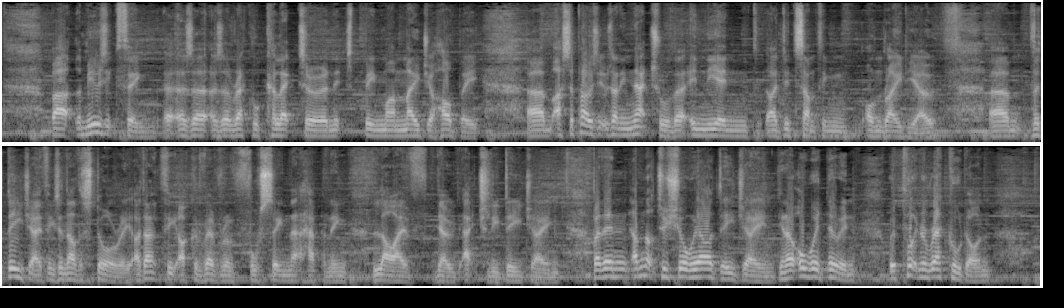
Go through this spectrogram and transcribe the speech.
But the music thing, uh, as a as a record collector, and it's been my major hobby. Um, I suppose it was only natural that in the end I did something on radio. Um, the DJ thing's another story. I don't think I could have ever have foreseen that happening live, you know, actually DJing. But then I'm not too sure we are DJing. You know, all we're doing, we're putting a record on,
